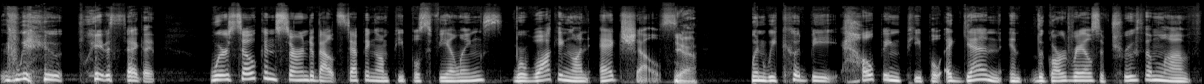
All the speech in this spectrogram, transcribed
wait, wait a second. We're so concerned about stepping on people's feelings. We're walking on eggshells Yeah. when we could be helping people again in the guardrails of truth and love.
